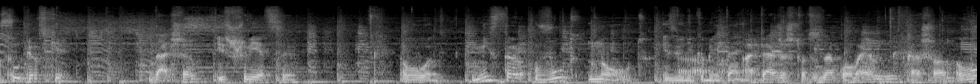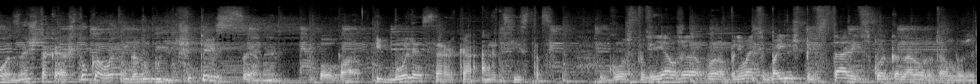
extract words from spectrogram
Суперски Дальше. из Швеции. Вот, Мистер Вуд Ноут из Великобритании. Опять же, что-то знакомое. Хорошо. Вот, значит, такая штука. В этом году будет 4 сцены Опа. и более 40 артистов. Господи, я уже, э, понимаете, боюсь представить, сколько народу там будет.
